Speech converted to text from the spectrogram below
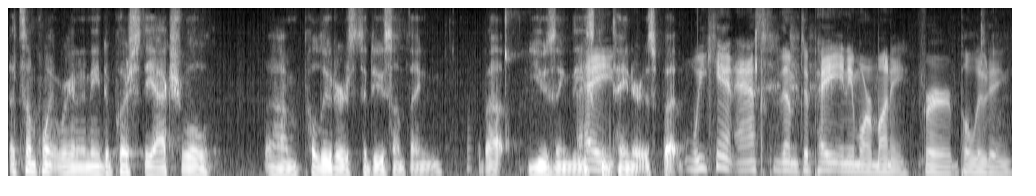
at some point we're going to need to push the actual um, polluters to do something about using these Hey. containers but We can't ask them to pay any more money for polluting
